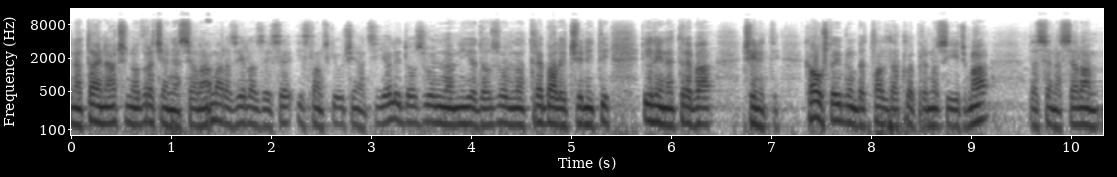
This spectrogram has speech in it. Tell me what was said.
i na taj način odvraćanja selama razilaze se islamski učinjaci. Je li dozvoljno, nije dozvoljno, treba li činiti ili ne treba činiti. Kao što Ibn Betal dakle prenosi iđma da se na selam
